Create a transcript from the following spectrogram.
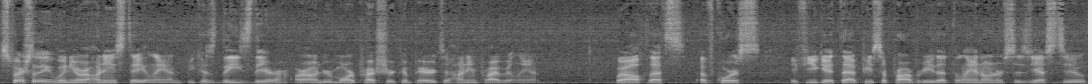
Especially when you are hunting state land, because these deer are under more pressure compared to hunting private land. Well, that's, of course, if you get that piece of property that the landowner says yes to,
